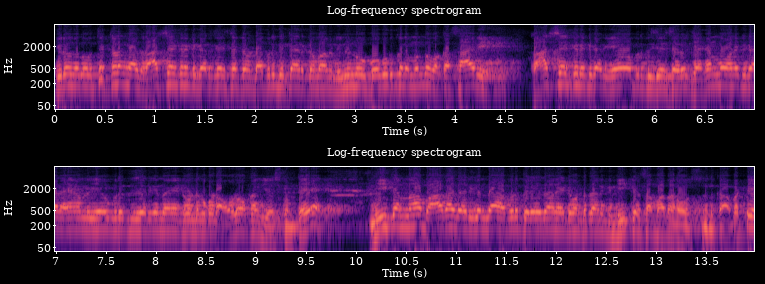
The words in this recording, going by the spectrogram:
ఈరోజు నువ్వు తిట్టడం కాదు. రాజశేఖర రెడ్డి గారు చేసినటువంటి అభివృద్ధి కార్యక్రమాలు నిన్ను నువ్వు పోగొట్టుకునే ముందు ఒకసారి రాజశేఖర రెడ్డి గారు ఏం అభివృద్ధి చేశారు జగన్మోహన్ రెడ్డి గారి హయాంలో ఏం అభివృద్ధి జరిగిందనేటువంటిది కూడా అవలోకనం చేసుకుంటే నీకన్నా బాగా జరిగిందా అభివృద్ధి లేదా అనేటువంటి దానికి నీకే సమాధానం వస్తుంది. కాబట్టి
